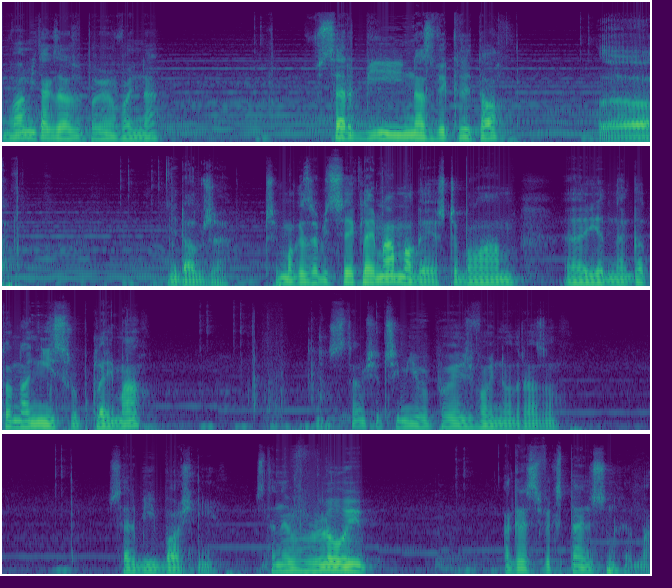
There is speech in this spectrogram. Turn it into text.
Wam i tak zaraz wypowiem wojnę. W Serbii nas wykryto. Ugh. Niedobrze. Czy mogę zrobić sobie claima? Mogę jeszcze, bo mam e, jednego. To na nis rób claima. Zastanawiam się, czy mi nie wypowiedzieć wojny od razu. W Serbii i Bośni. Zostanę w luj... Aggressive expansion chyba.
